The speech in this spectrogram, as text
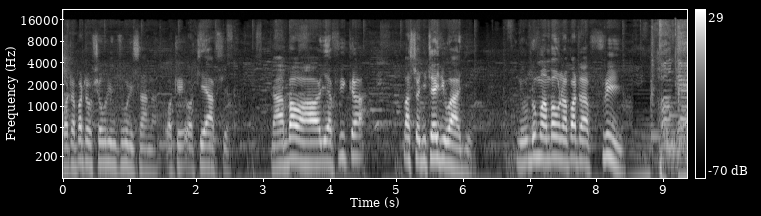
watapata ushauri mzuri sana wa wa kiafya, na ambao hawajafika basi wajitahidi waje. Ni huduma ambao unapata free. Honge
